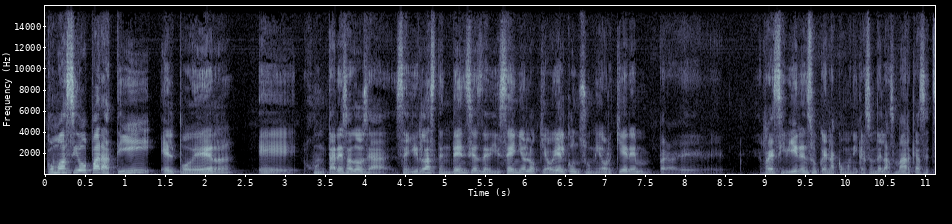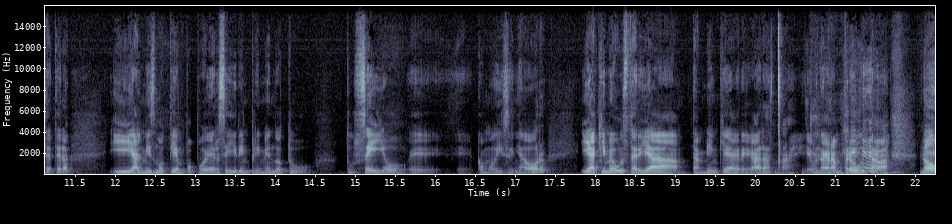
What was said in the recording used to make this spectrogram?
¿cómo ha sido para ti el poder eh, juntar esas dos? O sea, seguir las tendencias de diseño, lo que hoy el consumidor quiere para, eh, recibir en, su, en la comunicación de las marcas, etcétera, y al mismo tiempo poder seguir imprimiendo tu, sello eh, como diseñador. Y aquí me gustaría también que agregaras, una gran pregunta, ¿va? No,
